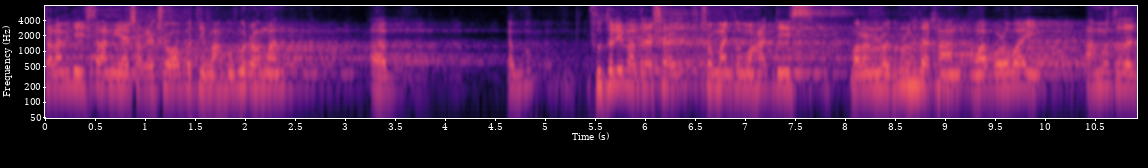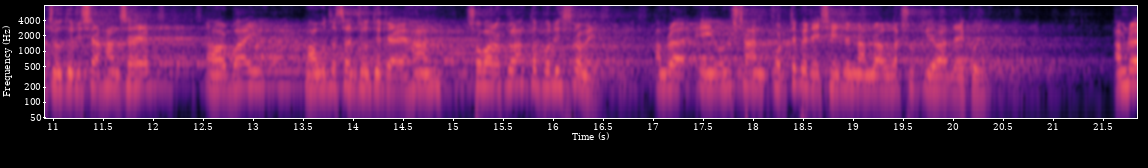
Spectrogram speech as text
তালামিদি ইসলামিয়ার সাবেক সভাপতি মাহবুবুর রহমান ফুলতলি মাদ্রাসার সম্মানিত মহাদ্দিস মারানা নজমুল হুদা খান, আমার বড় ভাই আহমদ হাসান চৌধুরী শাহান সাহেব, আমার ভাই মাহমুদ হাসান চৌধুরী রায়হান সবার অক্লান্ত পরিশ্রমে আমরা এই অনুষ্ঠান করতে পেরে সেই জন্য আমরা আল্লাহ শুক্রিয়া আদায় করি। আমরা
